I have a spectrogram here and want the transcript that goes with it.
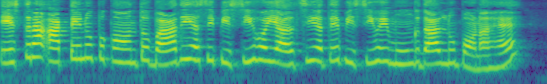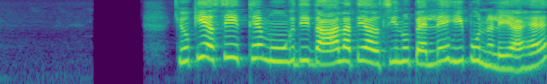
ਇਸ ਤਰ੍ਹਾਂ ਆਟੇ ਨੂੰ ਪਕਾਉਣ ਤੋਂ ਬਾਅਦ ਹੀ ਅਸੀਂ ਪੀਸੀ ਹੋਈ ਅਲਸੀ ਅਤੇ ਪੀਸੀ ਹੋਈ ਮੂੰਗ ਦਾਲ ਨੂੰ ਪਾਉਣਾ ਹੈ। ਕਿਉਂਕਿ ਅਸੀਂ ਇੱਥੇ ਮੂੰਗ ਦੀ ਦਾਲ ਅਤੇ ਅਲਸੀ ਨੂੰ ਪਹਿਲੇ ਹੀ ਭੁੰਨ ਲਿਆ ਹੈ।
